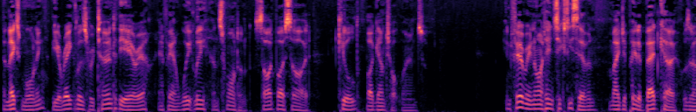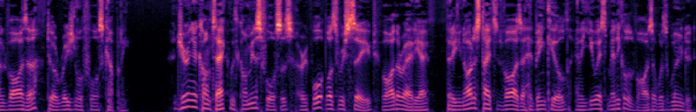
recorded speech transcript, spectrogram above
The next morning, the irregulars returned to the area and found Wheatley and Swanton side by side, killed by gunshot wounds. In February 1967, Major Peter Badcoe was an advisor to a regional force company. During a contact with communist forces, a report was received via the radio that a United States advisor had been killed and a US medical advisor was wounded,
